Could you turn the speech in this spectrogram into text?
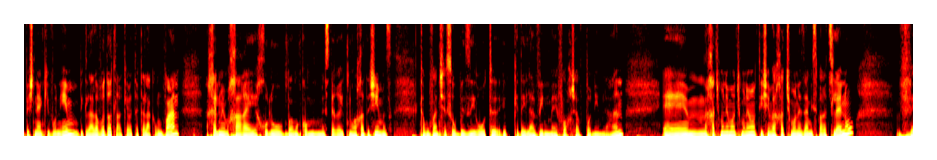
בשני הכיוונים, בגלל עבודות לרכבת הקלה כמובן. החל ממחר אה, יחולו במקום הסדרי תנועה חדשים, אז כמובן שסעו בזהירות אה, כדי להבין מאיפה עכשיו פונים לאן. אה, 1-800-891-8 זה המספר אצלנו, ו...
